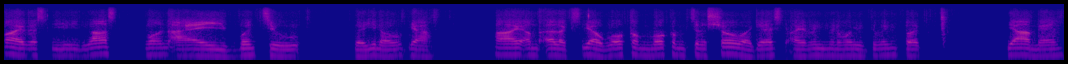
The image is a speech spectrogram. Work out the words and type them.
five. That's the last one I went to. The you know yeah. Hi, I'm Alex. Yeah, welcome, welcome to the show. I guess I don't even know what you're doing, but yeah, man.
